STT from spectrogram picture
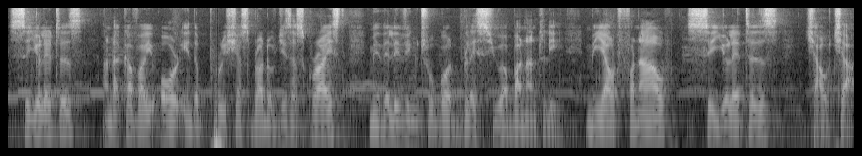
See you later. And I cover you all in the precious blood of Jesus Christ. May the living true God bless you abundantly. Me out for now. See you later. Ciao, ciao.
